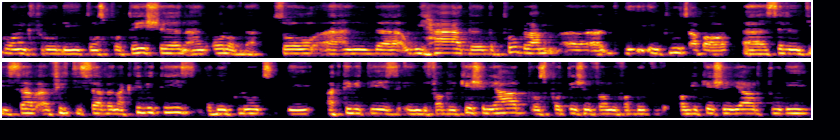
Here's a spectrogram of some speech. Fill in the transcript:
going through the transportation and all of that. So and uh, we had the program includes about 77, 57 activities. That includes the activities in the fabrication yard, transportation from the fabric- fabrication yard to the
